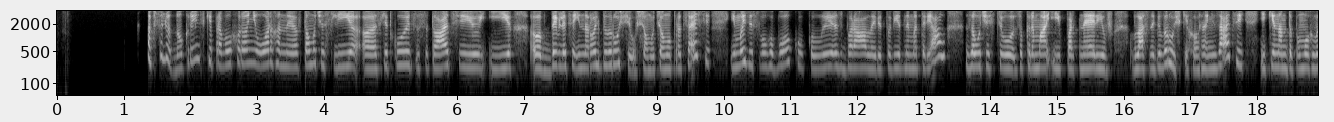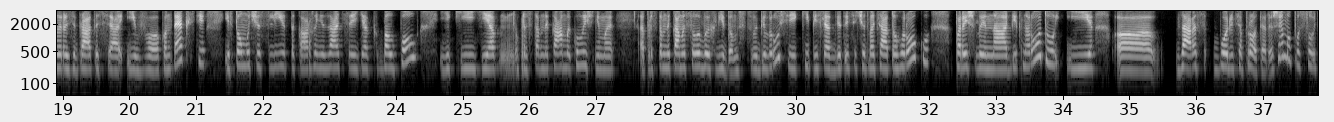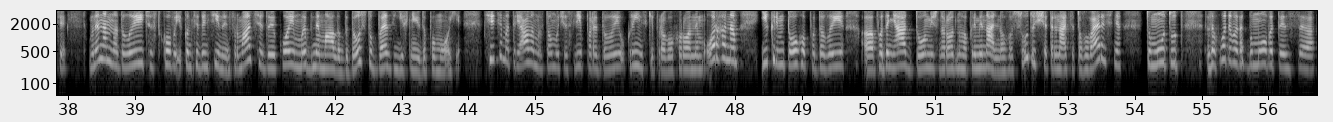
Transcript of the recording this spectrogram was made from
Абсолютно, українські правоохоронні органи, в тому числі, е, слідкують за ситуацією і е, дивляться і на роль Білорусі у всьому цьому процесі. І ми зі свого боку, коли збирали відповідний матеріал за участю, зокрема, і партнерів власне білоруських організацій, які нам допомогли розібратися і в контексті, і в тому числі така організація, як Балпол, які є представниками колишніми е, представниками силових відомств Білорусі, які після 2020 2020 року перейшли на бік народу і е, зараз борються проти режиму. По суті, вони нам надали частково і конфіденційну інформацію, до якої ми б не мали б доступ без їхньої допомоги. Всі ці матеріали ми в тому числі передали українським правоохоронним органам, і крім того, подали е, подання до міжнародного кримінального суду ще 13 вересня. Тому тут заходимо, так би мовити, з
